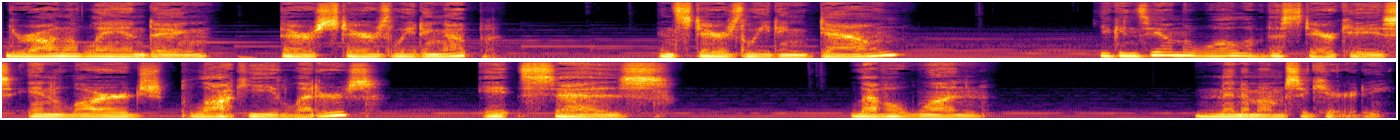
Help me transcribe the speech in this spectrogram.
You're on a landing. There are stairs leading up and stairs leading down. You can see on the wall of the staircase in large blocky letters, it says level one, minimum security.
